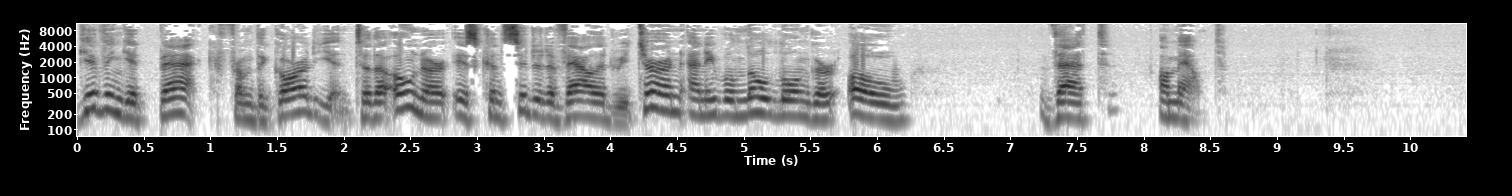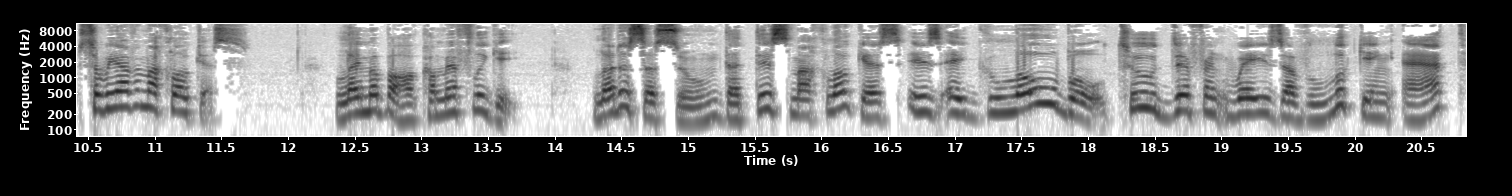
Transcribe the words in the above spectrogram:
giving it back from the guardian to the owner is considered a valid return, and he will no longer owe that amount. So we have a machlokes. Lema kamefligi. Let us assume that this machlokes is a global, two different ways of looking at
